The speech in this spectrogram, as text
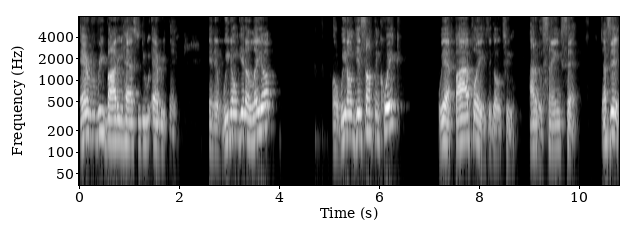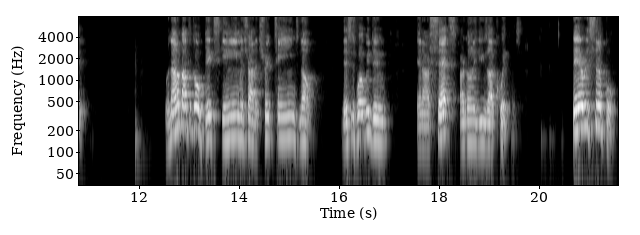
Everybody has to do everything. And if we don't get a layup or we don't get something quick, we have five plays to go to out of the same set. That's it. We're not about to go big scheme and try to trick teams. No, this is what we do. And our sets are going to use our quickness. Very simple.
